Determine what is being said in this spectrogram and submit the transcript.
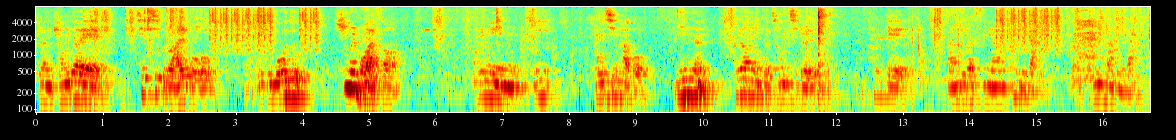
그런 격려의 채찍으로 알고 우리 모두 힘을 모아서 국민이 안심하고 믿는 그런 그 정치를 함께 만들었으면 합니다. 감사합니다.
